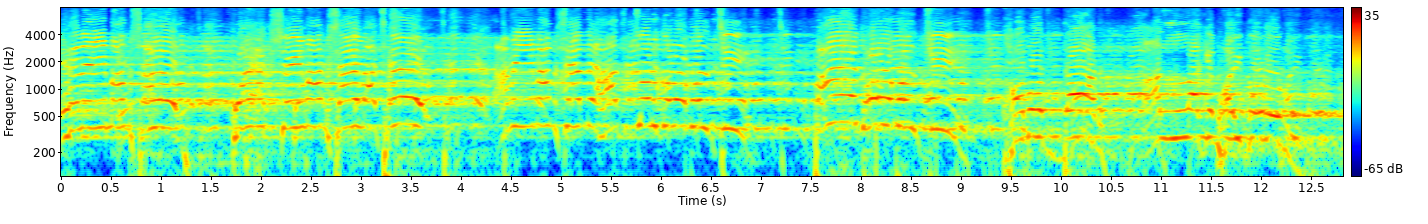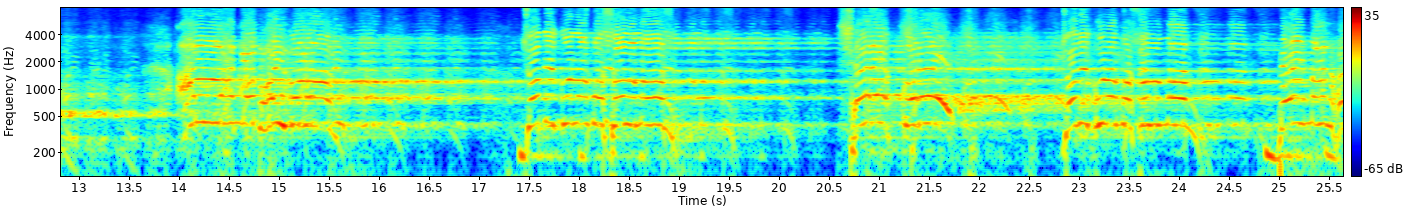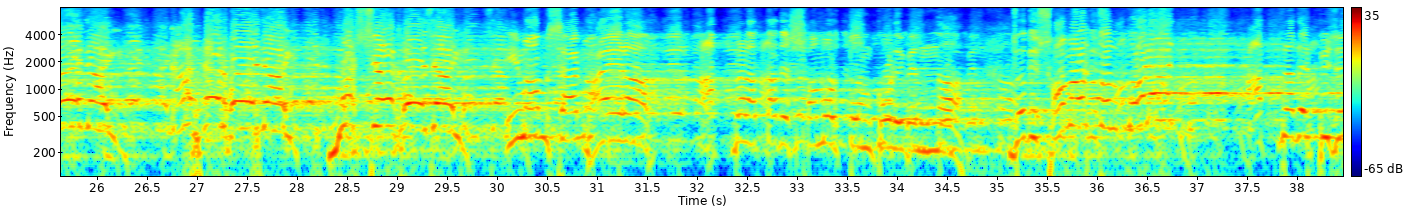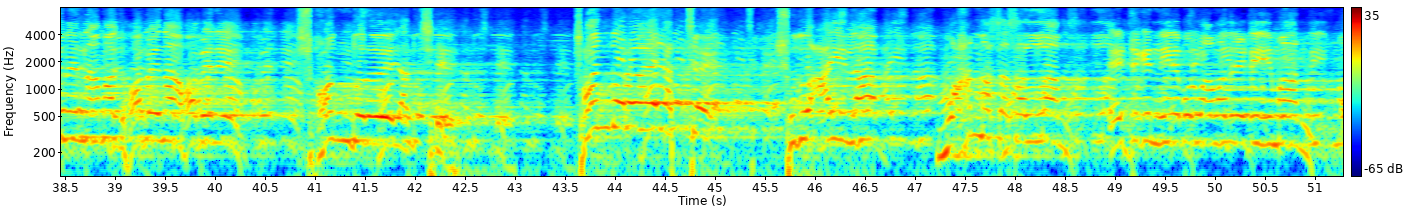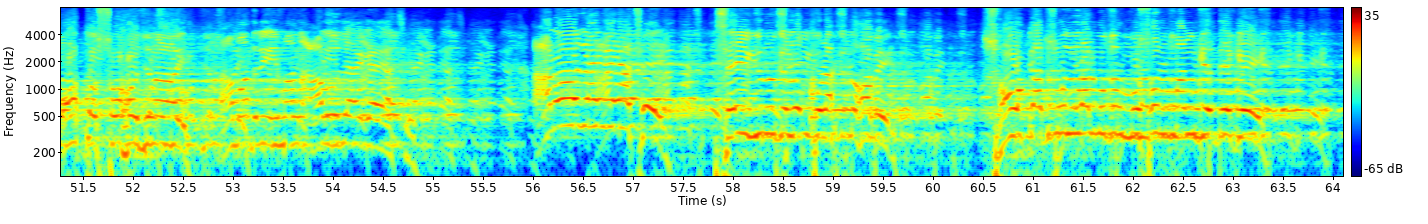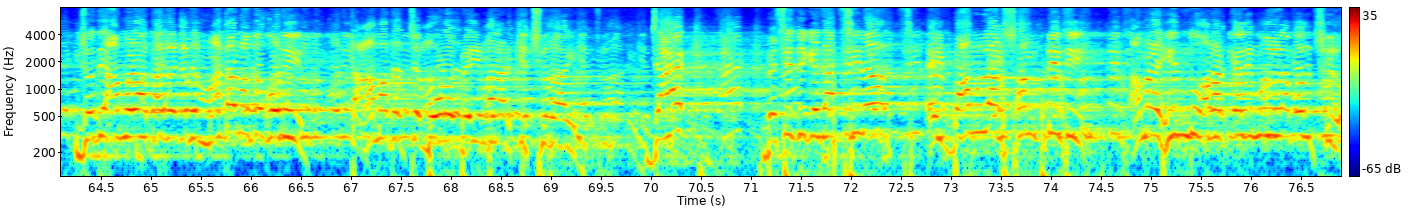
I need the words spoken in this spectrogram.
এখানে ইমাম সাহেব, কয়েকশো ইমাম সাহেব আছে আমি ইমাম সাহেবদের হাত জোর করে বলছি পায়ে ধরে বলছি খবরদার আল্লাহকে ভয় করুন আল্লাহকে ভয় করুন যদি কোন মুসলমান করে, যদি কোন মুসলমান বেঈমান হয়ে যায়, কাফের হয়ে যায়, মুশরিক হয়ে যায়, ইমাম সাহেব ভাইরা আপনারা তাদের সমর্থন করবেন না। যদি সমর্থন করেন আপনাদের পিছনে নামাজ হবে না, হবে সন্দেহ রয়ে যাচ্ছে। সন্দেহ রয়ে যাচ্ছে। শুধু আই লাভ মোহাম্মদ সাল্লাম এইটাকে নিয়ে বলব, আমাদের এটি ইমান অত সহজ নয়। আমাদের ইমান আরও জায়গায় আছে। আরও জায়গায় আছে। সেইগুলোকে লক্ষ্য রাখতে হবে। শওকাত মোল্লার মতন মুসলমানকে দেখে যদি আমরা তাদের কাছে মাথা নত করি, তা আমাদের চেয়ে বড় বেইমান আর কিছু নাই। যাক, বেশি দিকে যাচ্ছি না। এই বাংলার সম্প্রীতি, আমরা হিন্দু, আমার কালিমুল্লাহ বলছিল।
